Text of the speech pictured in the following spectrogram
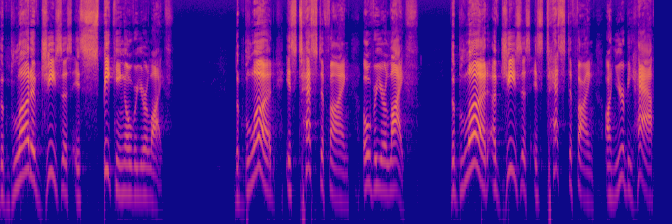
the blood of Jesus is speaking over your life. The blood is testifying over your life. The blood of Jesus is testifying on your behalf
